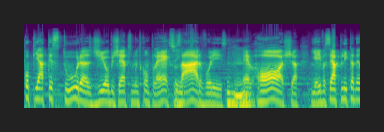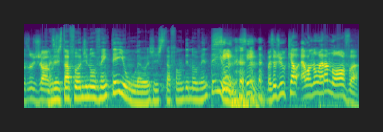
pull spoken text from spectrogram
copiar texturas de objetos muito complexos, Sim. árvores, Uhum. é, rocha, e aí você aplica dentro dos jogos. Mas a gente tá falando de 91, Léo. A gente tá falando de 91. Sim, sim. Mas eu digo que ela, ela não era nova,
